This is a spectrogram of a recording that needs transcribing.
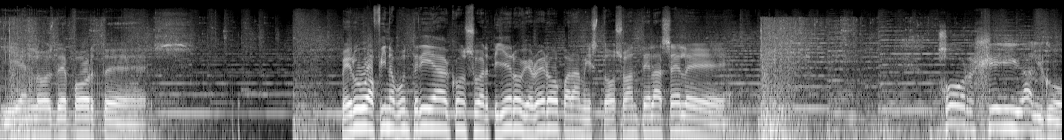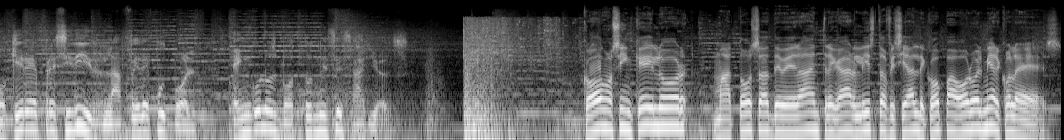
Y en los deportes. Perú afina puntería con su artillero guerrero para amistoso ante la Sele. Jorge Hidalgo quiere presidir la fe de fútbol. Tengo los votos necesarios. Con o sin Keylor, Matosa deberá entregar lista oficial de Copa Oro el miércoles.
